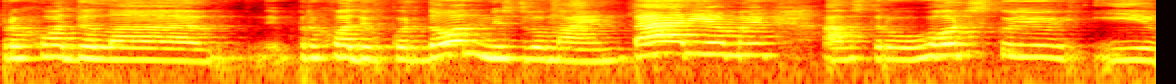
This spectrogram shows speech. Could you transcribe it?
проходила проходив кордон між двома імперіями Австро-Угорською і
